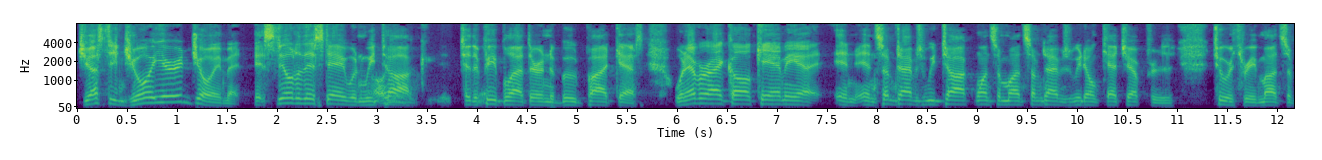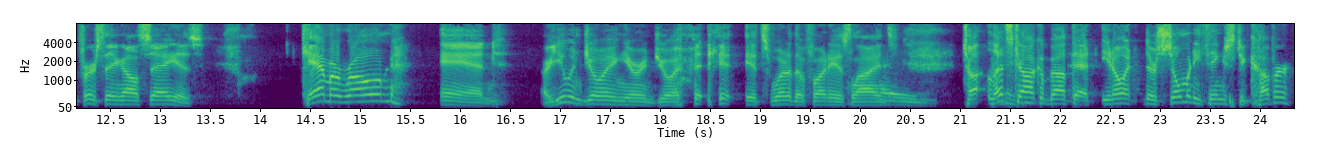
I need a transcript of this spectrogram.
Just enjoy your enjoyment. It's still to this day when we oh, talk yeah. to the people out there in the Boone podcast. Whenever I call Cammy, uh, and, and sometimes we talk once a month, sometimes we don't catch up for two or three months. The first thing I'll say is, Cameron, and are you enjoying your enjoyment? It, it's one of the funniest lines. Hey. Ta- let's talk about that. You know what? There's so many things to cover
